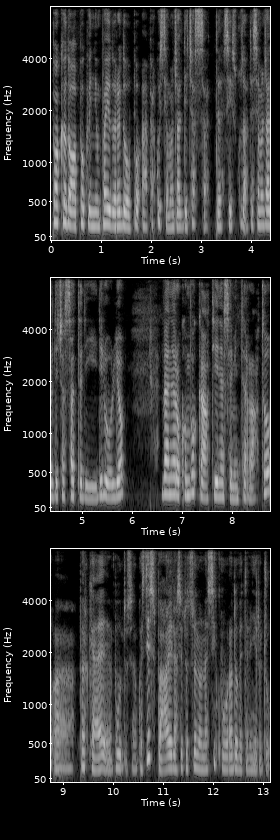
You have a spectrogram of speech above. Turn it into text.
Poco dopo, quindi un paio d'ore dopo, eh, per cui siamo già al 17, sì scusate, siamo già al 17 di, di luglio, vennero convocati nel seminterrato eh, perché appunto se questi spari la situazione non è sicura, dovete venire giù.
